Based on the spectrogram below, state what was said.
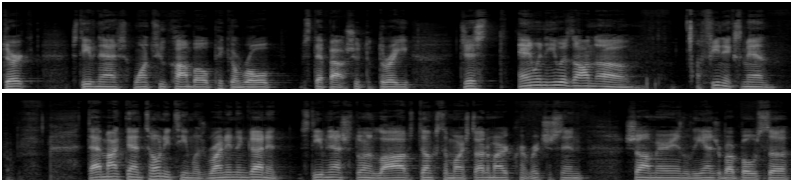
Dirk, Steve Nash, one two combo, pick and roll, step out, shoot the three. Just and when he was on um, Phoenix, man, that Mike D'Antoni team was running and gunning. Steve Nash throwing lobs, dunks to Mark Stoudemire, Quentin Richardson, Shawn Marion, Leandro Barbosa,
